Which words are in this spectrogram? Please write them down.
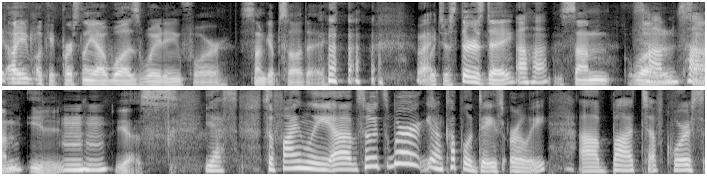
I okay. Personally, I was waiting for Samgyeopsal Day, Right. which is Thursday. Uh-huh. Sam, Sam, Sam, Sam. Il. Mm-hmm. Yes. Yes. So finally, um, so it's we're you know a couple of days early, uh, but of course,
